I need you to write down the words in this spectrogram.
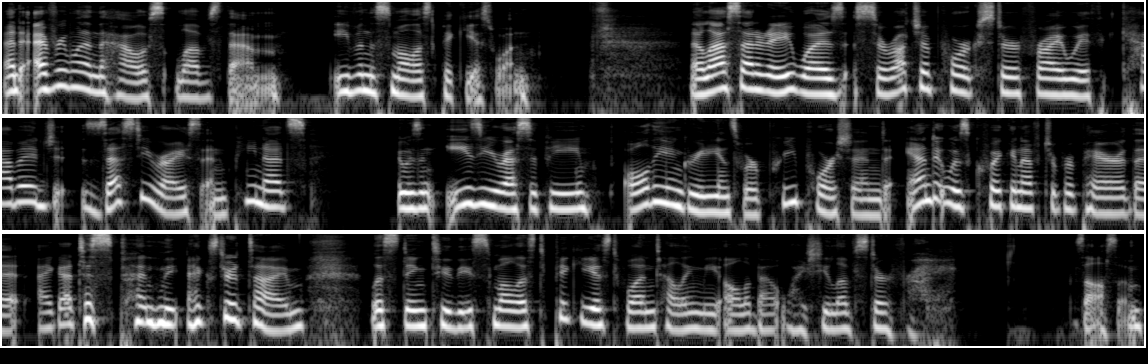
and everyone in the house loves them, even the smallest, pickiest one. Now, last Saturday was sriracha pork stir fry with cabbage, zesty rice, and peanuts. It was an easy recipe. All the ingredients were pre portioned, and it was quick enough to prepare that I got to spend the extra time listening to the smallest, pickiest one telling me all about why she loves stir fry. It was awesome.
